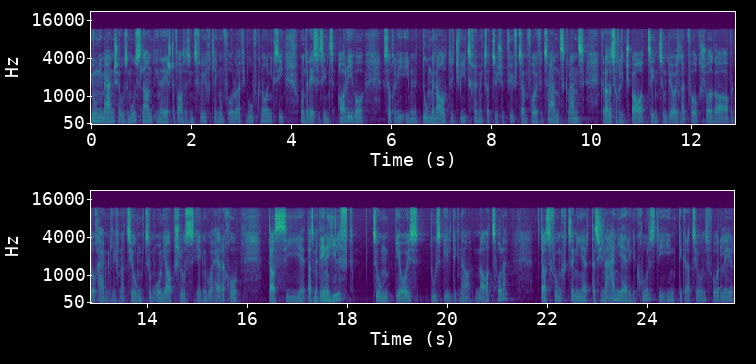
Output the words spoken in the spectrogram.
junge Menschen aus dem Ausland. In der ersten Phase sind es Flüchtlinge und vorläufig aufgenommen gewesen. Unterdessen sind es alle, die so ein in einem dummen Alter in die Schweiz kommen, so zwischen 15 und 25, wenn sie gerade so ein bisschen spät sind, um bei uns nach die Volksschule zu gehen, aber doch eigentlich noch zu jung, um ohne Abschluss irgendwo herzukommen, dass, sie, dass man denen hilft, um bei uns die Ausbildung nach, nachzuholen. Das funktioniert, das ist ein einjähriger Kurs, die Integrationsvorlehre,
